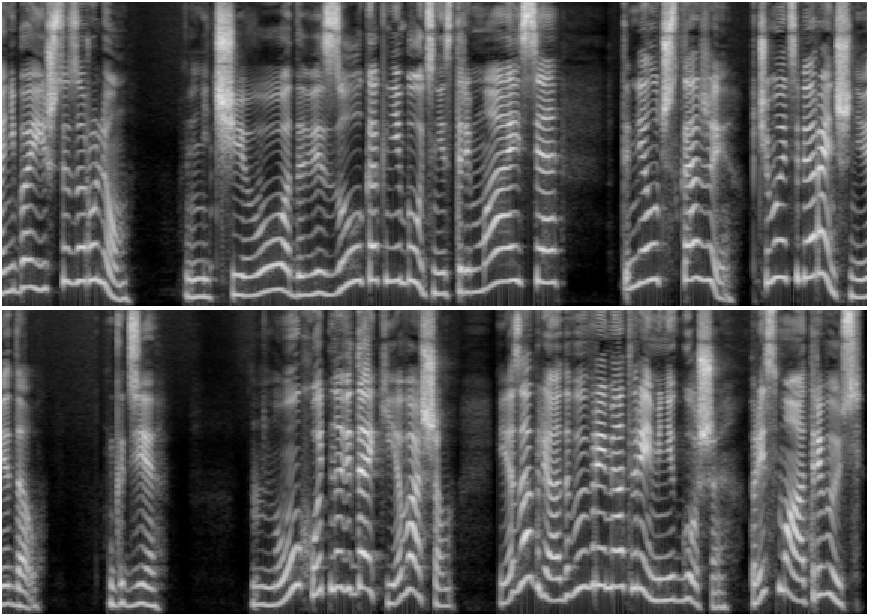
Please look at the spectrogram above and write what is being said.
А не боишься за рулем?» «Ничего, довезу как-нибудь, не стремайся. Ты мне лучше скажи, почему я тебя раньше не видал?» «Где?» «Ну, хоть на видаке вашем. Я заглядываю время от времени, Гоша. Присматриваюсь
